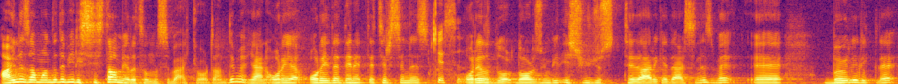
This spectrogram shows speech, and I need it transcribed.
Aynı zamanda da bir istihdam yaratılması belki oradan değil mi? Yani oraya orayı da denetletirsiniz. Kesinlikle. Oraya da doğru, doğru düzgün bir iş gücü tedarik edersiniz ve e, böylelikle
